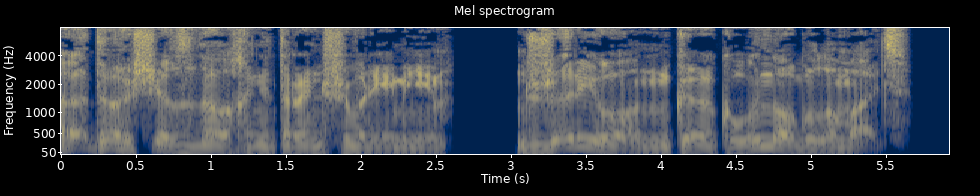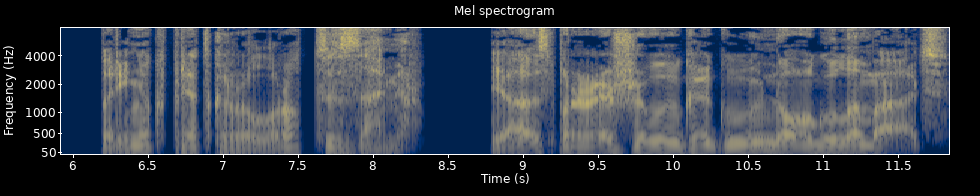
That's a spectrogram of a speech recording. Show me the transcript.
«А то сейчас сдохнет раньше времени. Джарион, какую ногу ломать?» Паренек приоткрыл рот и замер. «Я спрашиваю, какую ногу ломать?»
